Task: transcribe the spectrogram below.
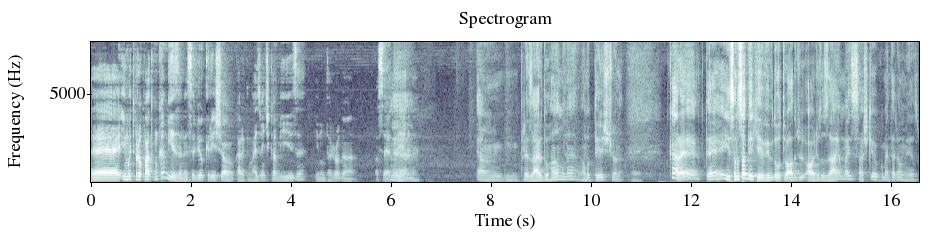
É, e muito preocupado com camisa, né? Você viu o Christian, ó, o cara que mais vende camisa e não tá jogando. Tá certo é. ele, né? É um empresário do ramo, né? Ramo têxtil, né? É. Cara, é, é isso. Eu não sabia que vive do outro áudio, áudio do Zion, mas acho que o comentário é o mesmo.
